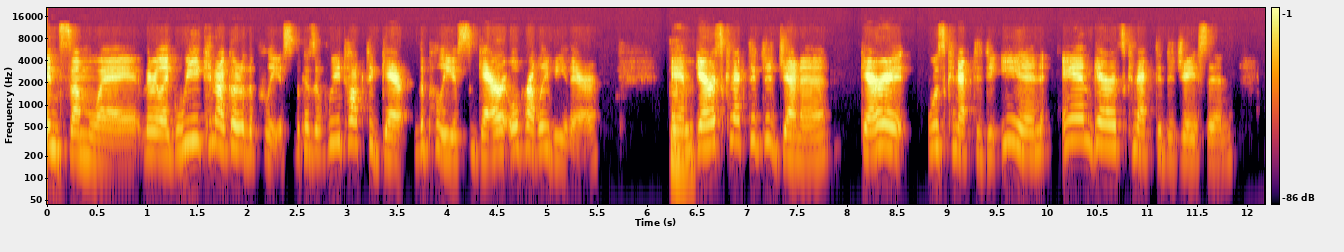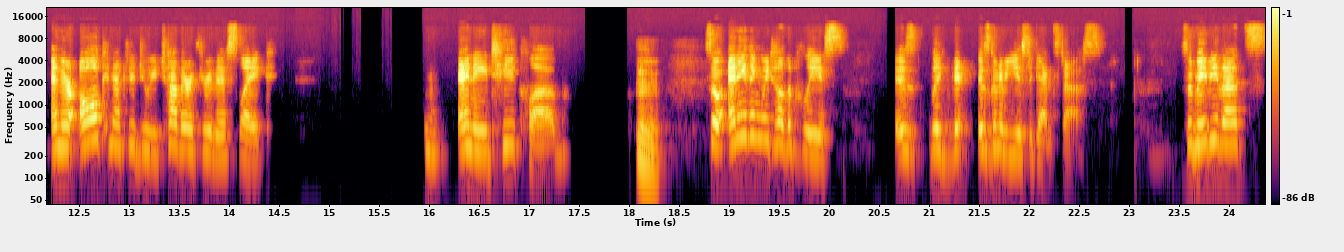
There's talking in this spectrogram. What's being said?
In some way, they're like, we cannot go to the police because if we talk to Garrett, the police, Garrett will probably be there. And Garrett's connected to Jenna. Garrett was connected to Ian, and Garrett's connected to Jason. And they're all connected to each other through this like NAT club. Mhm. So anything we tell the police is like is going to be used against us. So maybe that's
